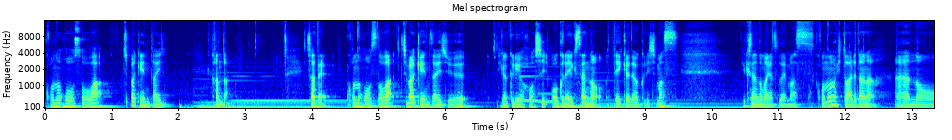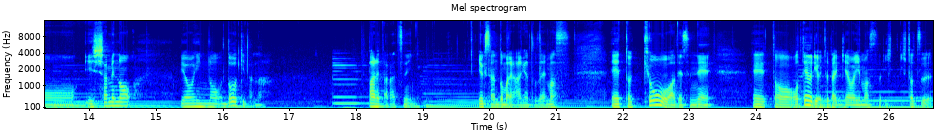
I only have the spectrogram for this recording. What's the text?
この放送は千葉県在噛んだ。さてこの放送は千葉県在住理学療法士大倉由紀さんの提供でお送りします。ゆきさんどうもありがとうございます。この人あれだな。あの、1社目の病院の同期だな。バレたなついに。ゆきさんどうもありがとうございます。えっ、と今日はですねえっ、とお便りをいただきおります。一つ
